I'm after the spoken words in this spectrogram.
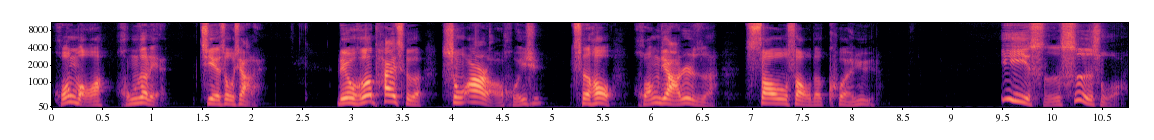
黄某啊红着脸接受下来。柳河派车送二老回去。此后，黄家日子稍稍的宽裕了。意思是说，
